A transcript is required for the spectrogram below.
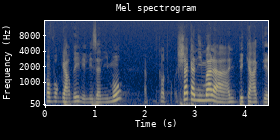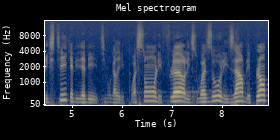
quand vous regardez les, animaux, chaque animal a des caractéristiques. Il y a des, si vous regardez les poissons, les fleurs, les oiseaux, les arbres, les plantes,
